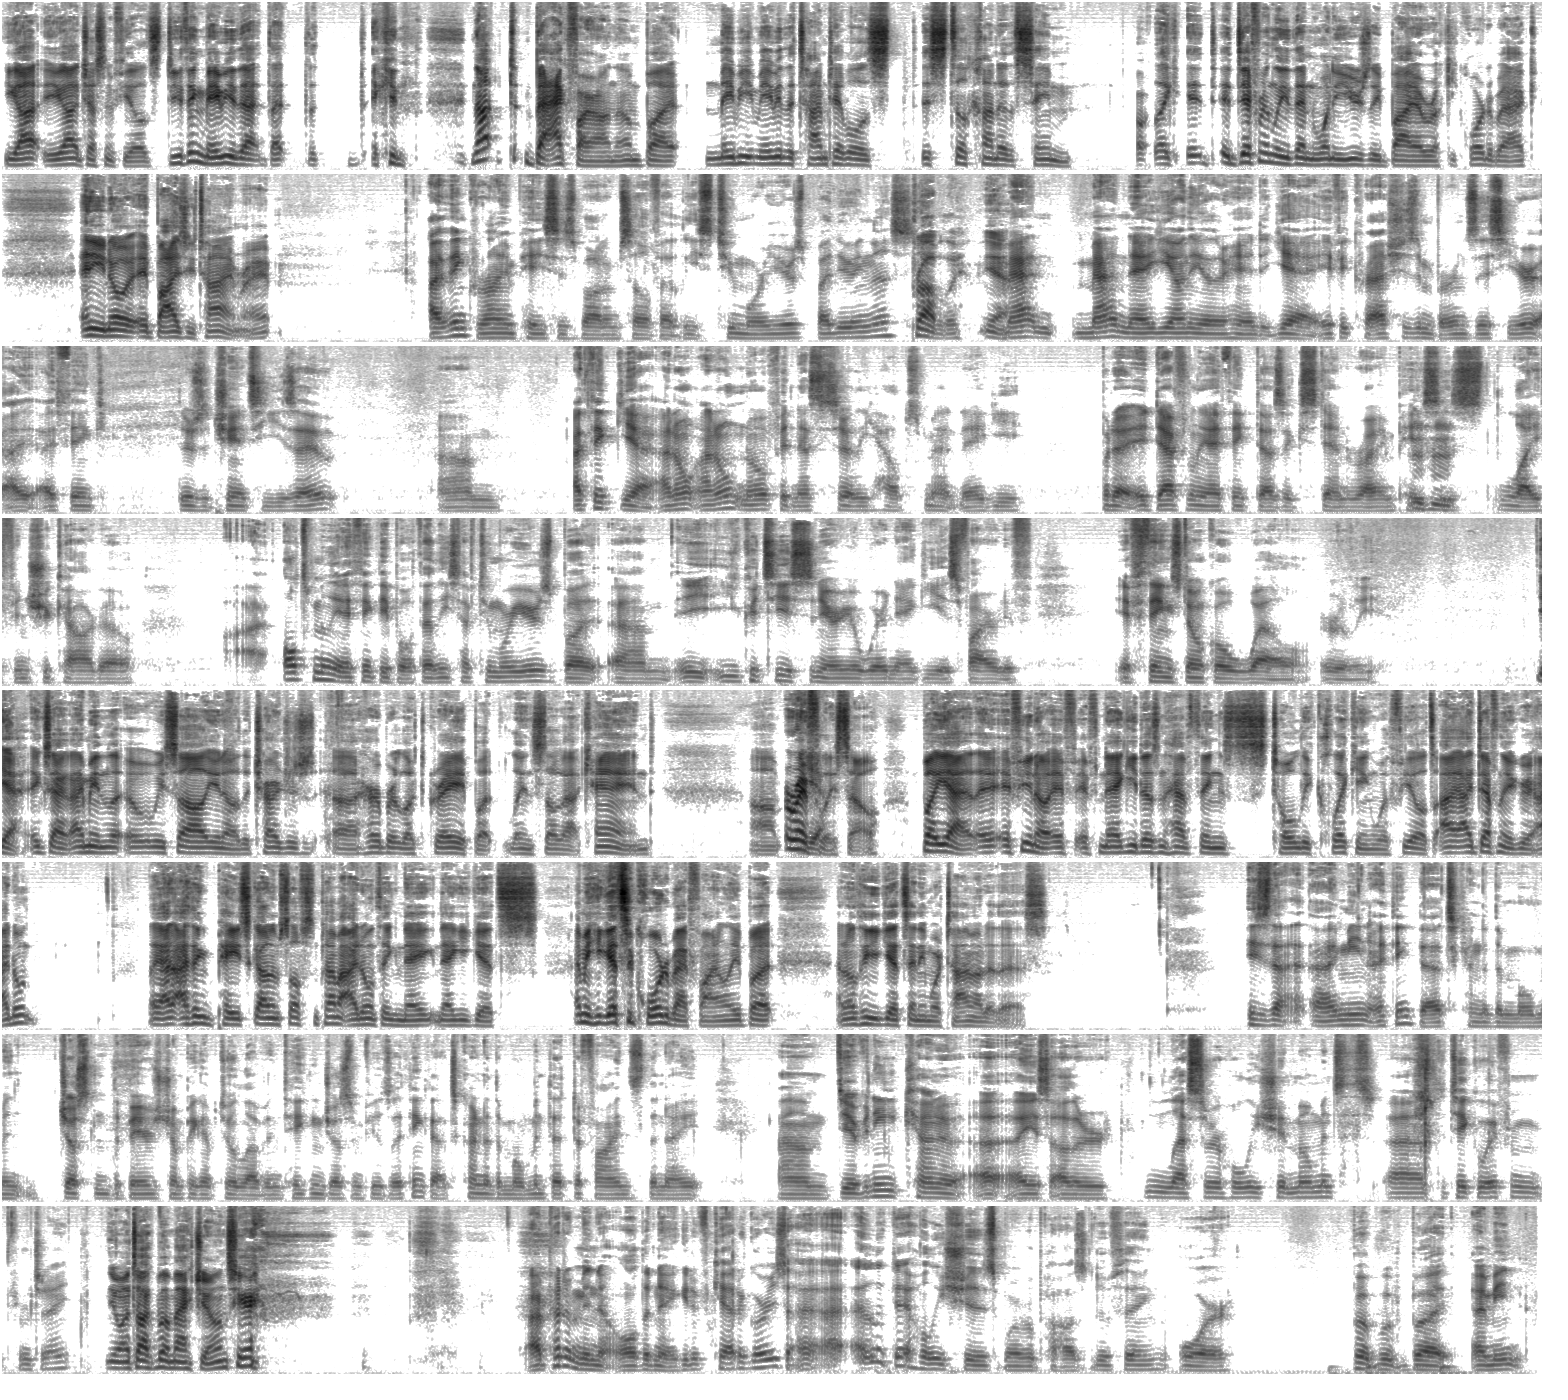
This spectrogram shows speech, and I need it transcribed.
you got you got Justin Fields. Do you think maybe that that, that it can not backfire on them, but maybe maybe the timetable is is still kind of the same, or like it, it differently than when you usually buy a rookie quarterback, and you know it buys you time, right? I think Ryan Pace has bought himself at least two more years by doing this. Probably, yeah. Matt Matt Nagy, on the other hand, yeah, if it crashes and burns this year, I, I think there's a chance he's out. Um, I think yeah, I don't I don't know if it necessarily helps Matt Nagy, but it definitely I think does extend Ryan mm-hmm. Pace's mm-hmm. life in Chicago. I, ultimately, I think they both at least have two more years, but um, it, you could see a scenario where Nagy is fired if if things don't go well early. Yeah, exactly. I mean, we saw you know the Chargers. Uh, Herbert looked great, but Lynn still got canned, um, rightfully yeah. so but yeah, if you know if if Nagy doesn't have things totally clicking with Fields, I, I definitely agree. I don't Like I, I think Pace got himself some time. I don't think Nagy, Nagy gets. I mean, he gets a quarterback finally, but I don't think he gets any more time out of this. Is that? I mean, I think that's kind of the moment. Justin, the Bears jumping up to eleven, taking Justin Fields. I think that's kind of the moment that defines the night. Um, do you have any kind of, uh, I guess, other lesser holy shit moments uh, to take away from from tonight? You want to talk about Mac Jones here? I put him in all the negative categories. I, I, I looked at holy shit as more of a positive thing, or, but but, but I mean,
